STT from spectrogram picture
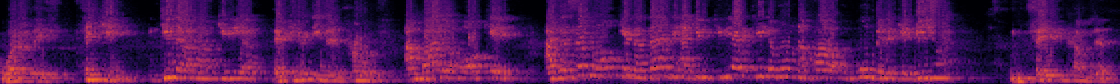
What are they thinking kile wanafikiria that you to improve? ambayo okay, atasema okay, nadhani akifikiria kile wewe unafaa ukumbelekebisha, Satan comes in.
